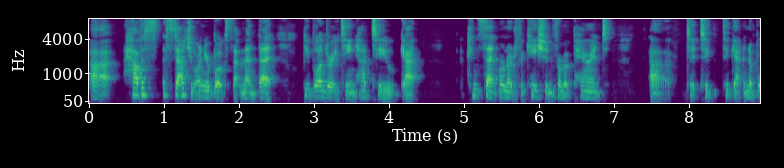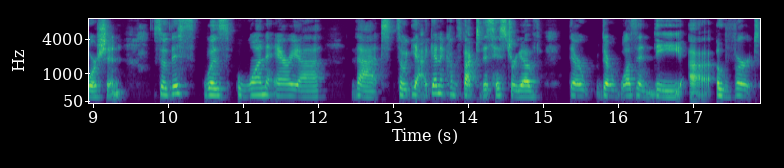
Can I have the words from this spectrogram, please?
uh, have a, a, statute on your books that meant that people under 18 had to get consent or notification from a parent uh, to, to, to get an abortion. So this was one area that so yeah again it comes back to this history of there there wasn't the uh, overt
